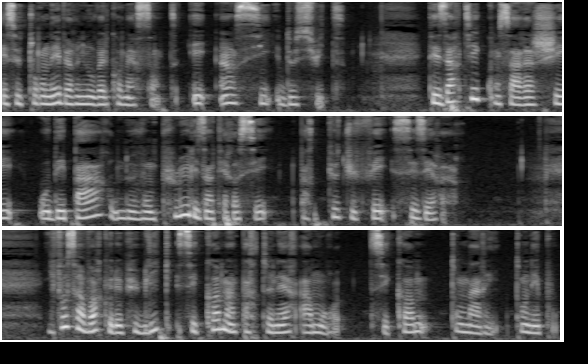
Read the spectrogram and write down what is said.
et se tourner vers une nouvelle commerçante, et ainsi de suite. Tes articles qu'on s'arrachait au départ ne vont plus les intéresser parce que tu fais ces erreurs. Il faut savoir que le public, c'est comme un partenaire amoureux, c'est comme ton mari, ton époux.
